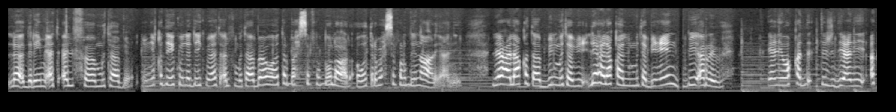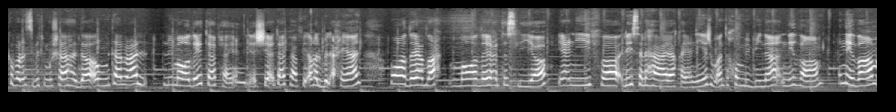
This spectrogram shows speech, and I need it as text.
لا أدري مئة ألف متابع. يعني قد يكون لديك مئة ألف متابع وتربح صفر دولار أو تربح صفر دينار يعني. لا علاقة بالمتابع لا علاقة للمتابعين بالربح. يعني وقد تجد يعني أكبر نسبة مشاهدة أو متابعة لمواضيع تافهة يعني الأشياء تافهة في أغلب الأحيان مواضيع ضح مواضيع تسلية يعني فليس لها علاقة يعني يجب أن تقوم ببناء نظام النظام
